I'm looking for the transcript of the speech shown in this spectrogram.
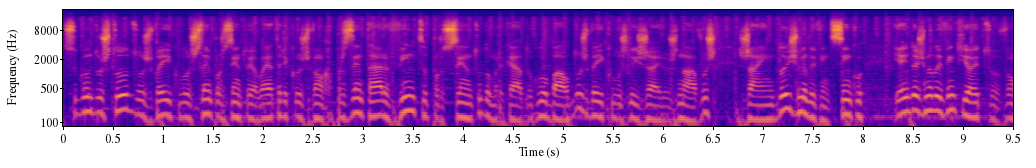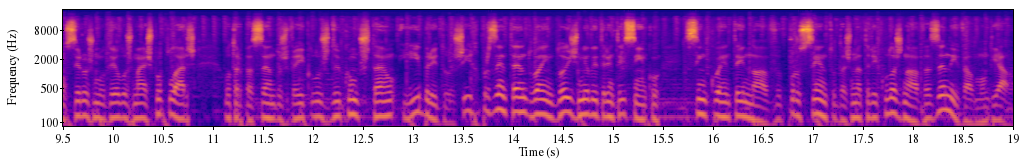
Segundo o estudo, os veículos 100% elétricos vão representar 20% do mercado global dos veículos ligeiros novos já em 2025 e em 2028 vão ser os modelos mais populares, ultrapassando os veículos de combustão e híbridos e representando em 2035 59% das matrículas novas a nível mundial.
